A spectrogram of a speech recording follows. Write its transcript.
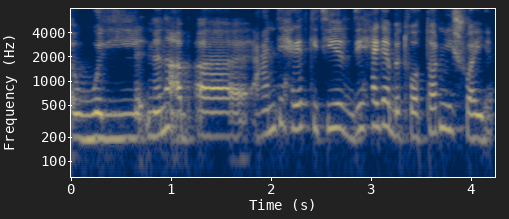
وان أنا أبقى عندي حاجات كتير دي حاجة بتوترني شوية.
